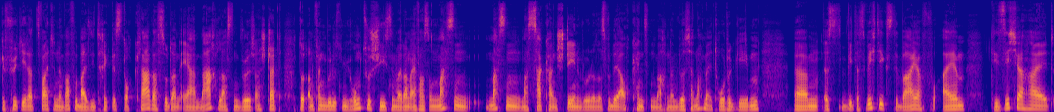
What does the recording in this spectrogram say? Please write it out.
gefühlt jeder Zweite eine Waffe bei sie trägt, ist doch klar, dass du dann eher nachlassen würdest, anstatt dort anfangen würdest, irgendwie rumzuschießen, weil dann einfach so ein Massen, Massenmassaker entstehen würde. Das würde ja auch keinen Sinn machen. Dann würde es ja noch mehr Tote geben. Ähm, es, das Wichtigste war ja vor allem die Sicherheit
